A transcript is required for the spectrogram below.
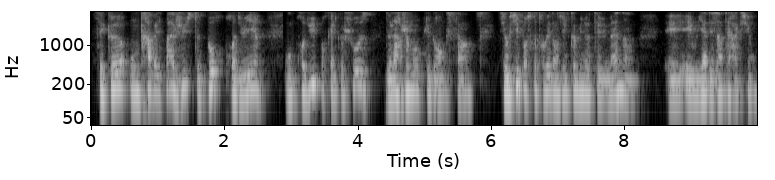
c'est qu'on ne travaille pas juste pour produire, on produit pour quelque chose de largement plus grand que ça. C'est aussi pour se retrouver dans une communauté humaine et où il y a des interactions.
